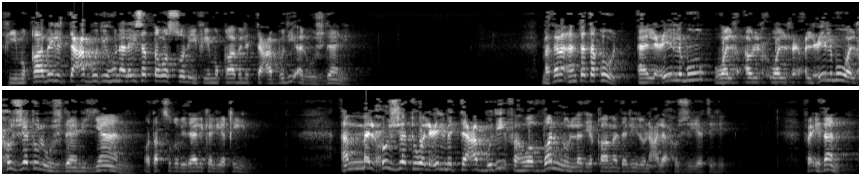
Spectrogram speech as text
في مقابل التعبد هنا ليس التوصلي في مقابل التعبد الوجداني مثلا أنت تقول العلم والعلم والحجة الوجدانيان وتقصد بذلك اليقين. أما الحجة والعلم التعبدي فهو الظن الذي قام دليل على حجيته. فإذا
